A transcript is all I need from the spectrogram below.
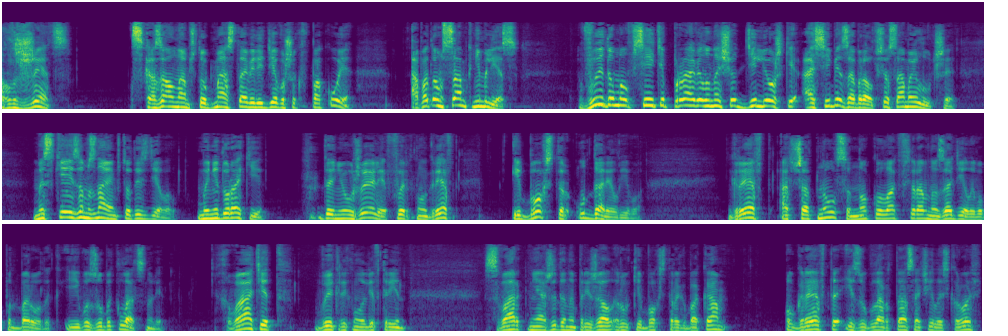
«Лжец! Сказал нам, чтобы мы оставили девушек в покое, а потом сам к ним лез. Выдумал все эти правила насчет дележки, а себе забрал все самое лучшее. Мы с Кейзом знаем, что ты сделал. Мы не дураки». «Да неужели?» — фыркнул Грефт, и Бокстер ударил его. Грефт отшатнулся, но кулак все равно задел его подбородок, и его зубы клацнули. «Хватит!» — выкрикнул Левтрин. Сварк неожиданно прижал руки Бокстера к бокам. У Грефта из угла рта сочилась кровь.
